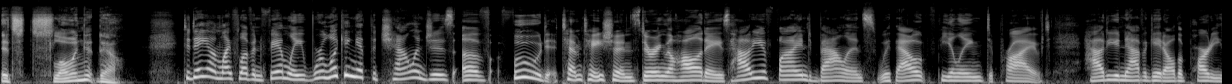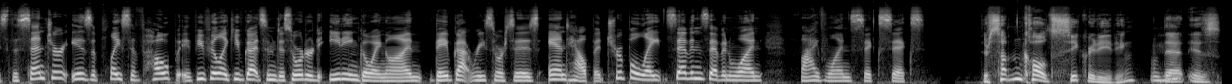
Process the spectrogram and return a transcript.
It's slowing it down. Today on Life, Love, and Family, we're looking at the challenges of food temptations during the holidays. How do you find balance without feeling deprived? How do you navigate all the parties? The center is a place of hope. If you feel like you've got some disordered eating going on, they've got resources and help at 888 771 5166. There's something called secret eating Mm-hmm. that is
